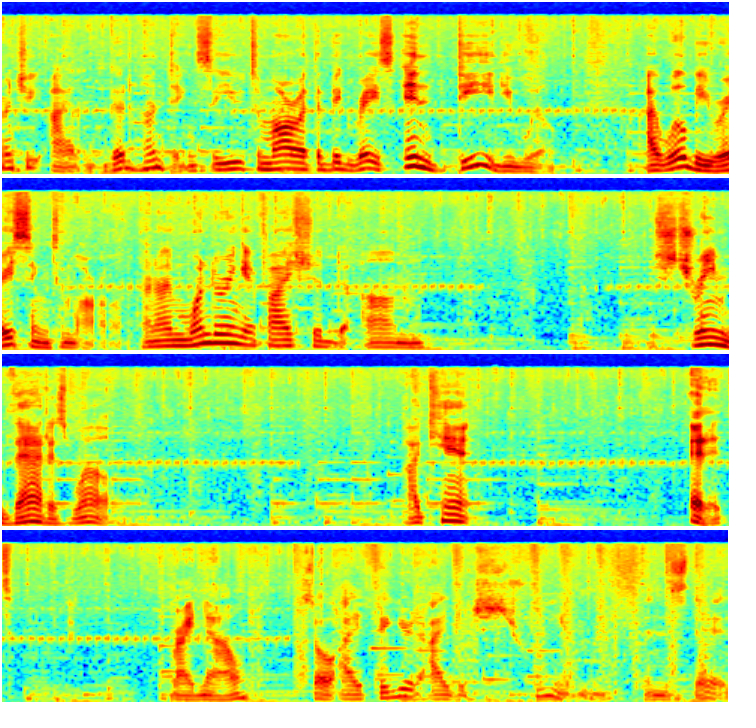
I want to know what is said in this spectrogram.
Crunchy Island, good hunting. See you tomorrow at the big race. Indeed you will. I will be racing tomorrow, and I'm wondering if I should, um, stream that as well. I can't edit right now, so I figured I would stream instead.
